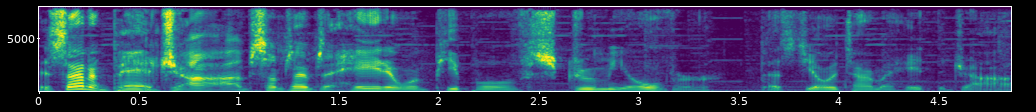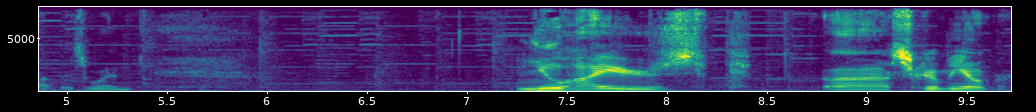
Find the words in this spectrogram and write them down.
It's not a bad job. Sometimes I hate it when people screw me over. That's the only time I hate the job is when new hires uh, screw me over.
